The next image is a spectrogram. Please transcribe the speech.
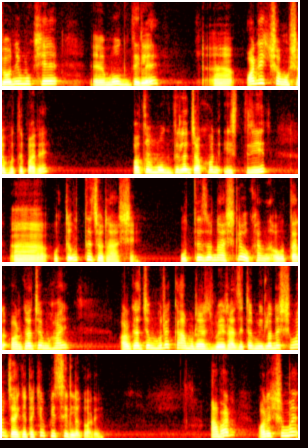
যোনি মুখে মুখ দিলে অনেক সমস্যা হতে পারে। অত মুখ দিলে যখন স্ত্রীর উত্তেজনা আসে। উত্তেজনা আসলে ওখান, ও তার অর্গাজম হয়। অর্গাজম হলে কামরাস বের হয় যেটা মিলনের সময় জায়গাটাকে পিছিল করে। আবার অনেক সময়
